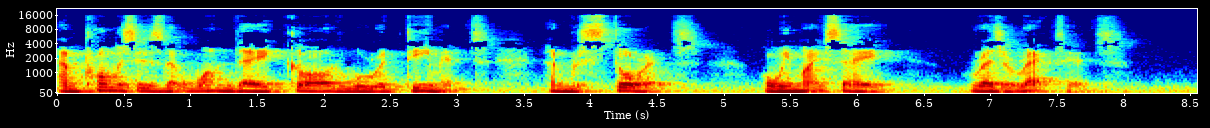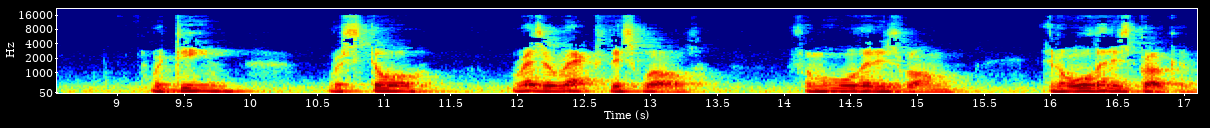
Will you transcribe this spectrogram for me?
and promises that one day God will redeem it and restore it, or we might say, resurrect it. Redeem, restore, resurrect this world from all that is wrong and all that is broken.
